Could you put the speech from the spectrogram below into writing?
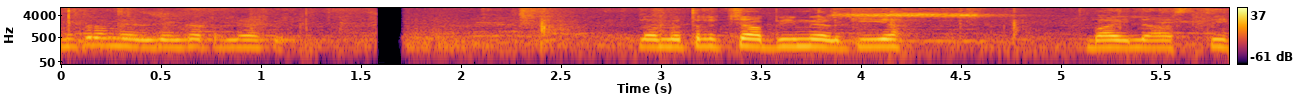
ਮਿੱਤਰੋ ਮਿਲਦੇ ਆ ਕਟਰ ਲਿਆ ਕੇ ਮਿੱਤਰ ਚਾਬੀ ਮਿਲ ਗਈ ਆ ਬਾਈ ਲਾਸਟ ਦੀ।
